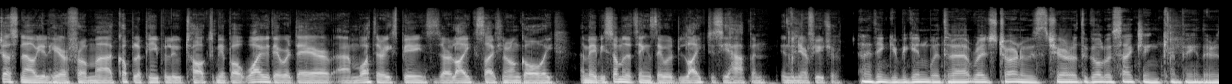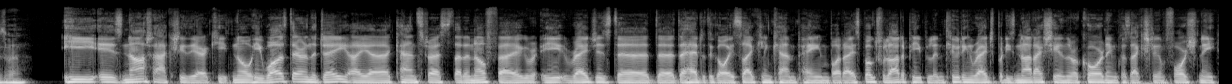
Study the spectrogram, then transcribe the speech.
just now you'll hear from a couple of people who talked to me about why they were there, um, what their experiences are like cycling around Galway, and maybe some of the things they would like to see happen in the near future. And I think you begin with uh, Reg Turner, who's chair of the Galway Cycling Campaign there as well. He is not actually there, Keith. No, he was there on the day. I uh, can't stress that enough. Uh, he, Reg is the, the, the head of the Galway Cycling Campaign, but I spoke to a lot of people, including Reg, but he's not actually in the recording because actually, unfortunately,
